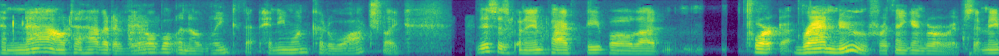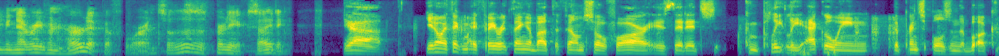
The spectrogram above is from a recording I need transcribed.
And now to have it available in a link that anyone could watch, like, this is going to impact people that for brand new for Think and Grow Rich that maybe never even heard it before. And so this is pretty exciting. Yeah. You know, I think my favorite thing about the film so far is that it's completely echoing the principles in the book.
